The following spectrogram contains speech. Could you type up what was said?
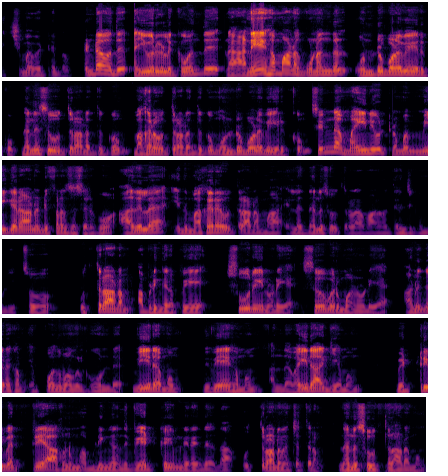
நிச்சயமா வெற்றி பெறும். ரெண்டாவது இவர்களுக்கு வந்து அநேகமான குணங்கள் ஒன்று போலவே இருக்கும். தனுசு உத்திராடத்துக்கும் மகர உத்திராடத்துக்கும் ஒன்று போலவே இருக்கும். சின்ன மைன்யூட் ரொம்ப மீகரான டிஃபரன்சஸ் இருக்கும். அதுல இது மகர உத்திராடமா இல்ல தனுசு உத்திராடமா நம்ம தெரிஞ்சுக்க முடியும். ஸோ உத்திராடம் அப்படிங்கிறப்பயே சூரியனுடைய சிவபெருமானுடைய அனுகிரகம் எப்போதும் அவங்களுக்கு உண்டு. வீரமும் விவேகமும் அந்த வைராகியமும் வெற்றி பெற்றே ஆகணும் அப்படிங்கிற அந்த வேட்கையும் நிறைந்தது தான் உத்திராட நட்சத்திரம். தனுசு உத்திராடமும்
